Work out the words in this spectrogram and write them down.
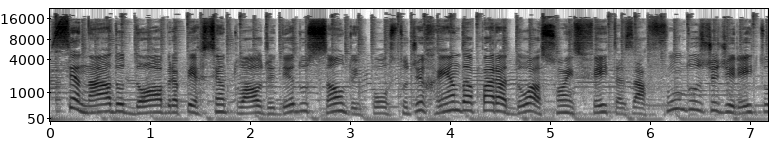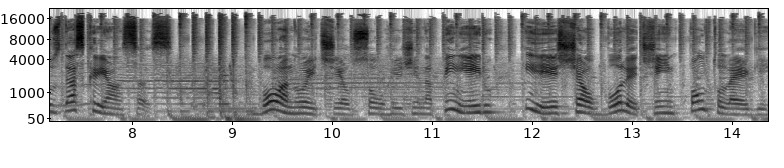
Senado dobra percentual de dedução do imposto de renda para doações feitas a fundos de direitos das crianças. Boa noite, eu sou Regina Pinheiro e este é o Boletim Ponto Leg.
